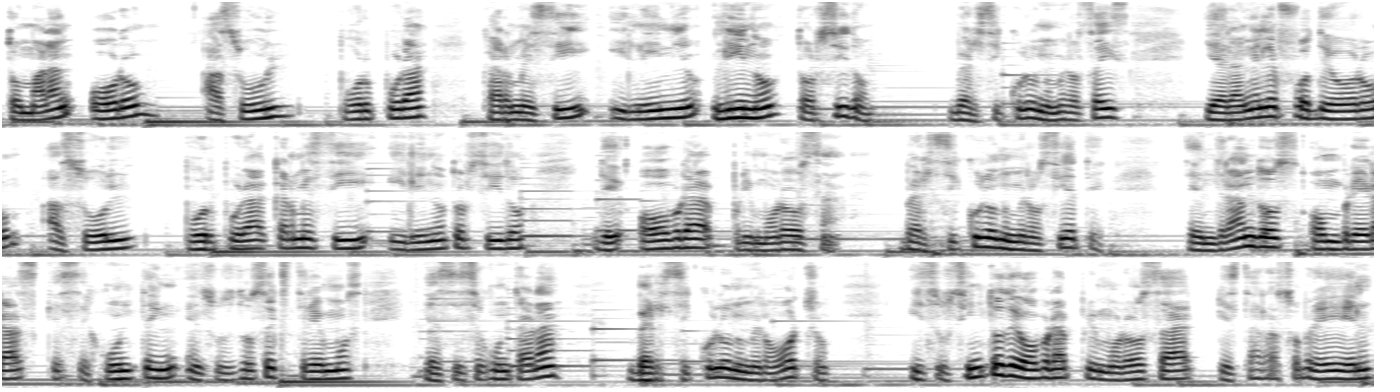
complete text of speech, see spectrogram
Tomarán oro, azul, púrpura, carmesí y lino, lino torcido. Versículo número 6. Y harán el efod de oro, azul, púrpura, carmesí y lino torcido de obra primorosa. Versículo número 7. Tendrán dos hombreras que se junten en sus dos extremos y así se juntará. Versículo número 8. Y su cinto de obra primorosa que estará sobre él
